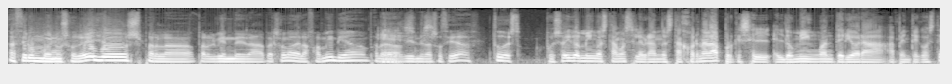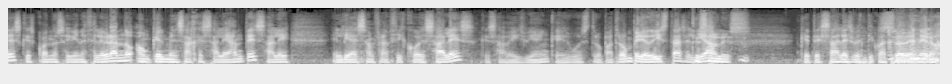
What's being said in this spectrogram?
Hacer un buen uso de ellos para, para el bien de la persona, de la familia, para el bien de la sociedad, todo esto. Pues hoy domingo estamos celebrando esta jornada porque es el, domingo anterior a, Pentecostés, que es cuando se viene celebrando, aunque el mensaje sale antes, sale el día de San Francisco de Sales, que sabéis bien que es vuestro patrón periodista, es el día sales. que te sales 24 de enero.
